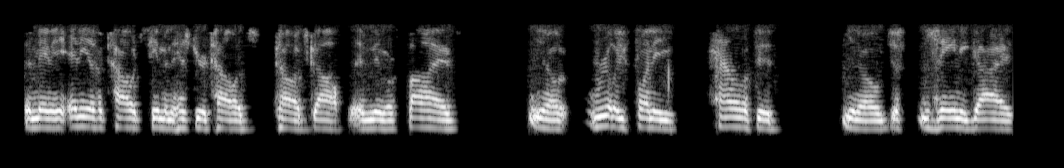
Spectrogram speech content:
than maybe any other college team in the history of college college golf. And there were five, you know, really funny, talented, you know, just zany guys,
